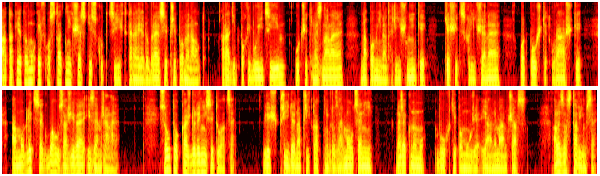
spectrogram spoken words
A tak je tomu i v ostatních šesti skutcích, které je dobré si připomenout. Radit pochybujícím, učit neznalé, napomínat hříšníky, těšit sklíčené, odpouštět urážky a modlit se k Bohu za živé i zemřelé. Jsou to každodenní situace. Když přijde například někdo zarmoucený, neřeknu mu, Bůh ti pomůže, já nemám čas. Ale zastavím se,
